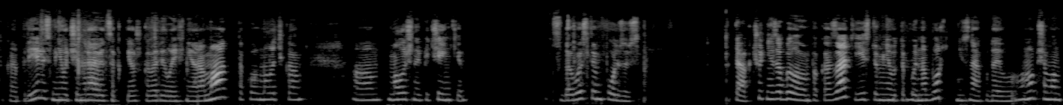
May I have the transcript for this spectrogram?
Такая прелесть. Мне очень нравится, как я уже говорила, их аромат такого молочка, а, молочной печеньки. С удовольствием пользуюсь. Так, чуть не забыла вам показать. Есть у меня вот такой набор. Не знаю, куда его. Ну, в общем, он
